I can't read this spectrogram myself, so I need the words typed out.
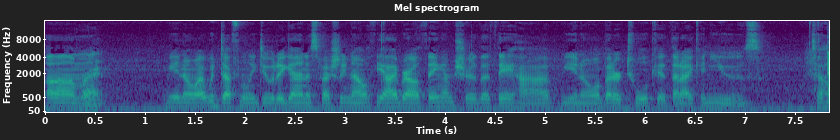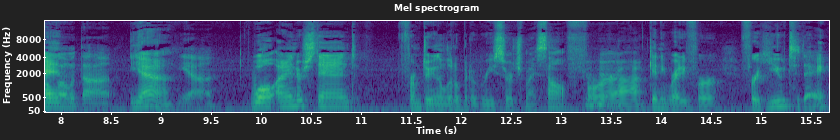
Um, Right. You know, I would definitely do it again, especially now with the eyebrow thing. I'm sure that they have, you know, a better toolkit that I can use to help And- out with that. Yeah. Yeah. Well, I understand from doing a little bit of research myself for Mm-hmm. uh, getting ready for for you today.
